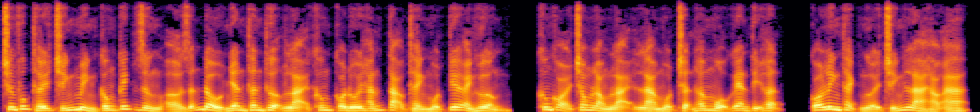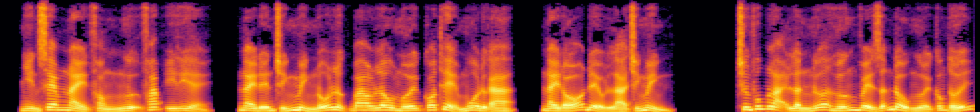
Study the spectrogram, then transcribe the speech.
Trương Phúc thấy chính mình công kích dừng ở dẫn đầu nhân thân thượng lại không có đối hắn tạo thành một tia ảnh hưởng, không khỏi trong lòng lại là một trận hâm mộ ghen tị hận, có linh thạch người chính là hảo A, nhìn xem này phòng ngự pháp ý đi này đến chính mình nỗ lực bao lâu mới có thể mua được A, này đó đều là chính mình. Trương Phúc lại lần nữa hướng về dẫn đầu người công tới,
